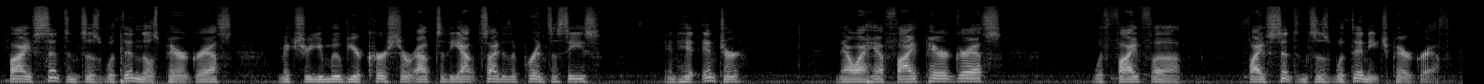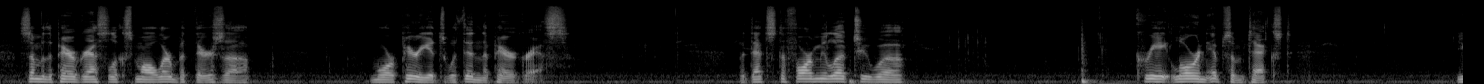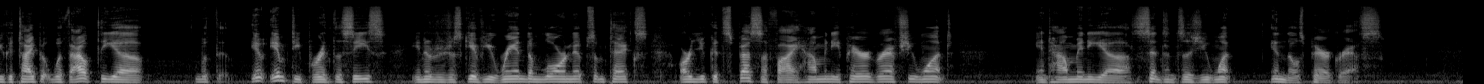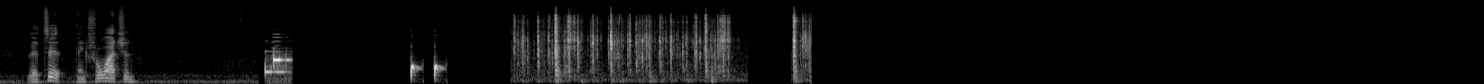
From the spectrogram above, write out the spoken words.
five sentences within those paragraphs, make sure you move your cursor out to the outside of the parentheses and hit enter now I have five paragraphs with five, uh, five sentences within each paragraph. Some of the paragraphs look smaller, but there's uh, more periods within the paragraphs. But that's the formula to uh, create lorem ipsum text. You could type it without the uh, with the empty parentheses in order to just give you random lorem ipsum text, or you could specify how many paragraphs you want and how many uh, sentences you want in those paragraphs. That's it. Thanks for watching.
